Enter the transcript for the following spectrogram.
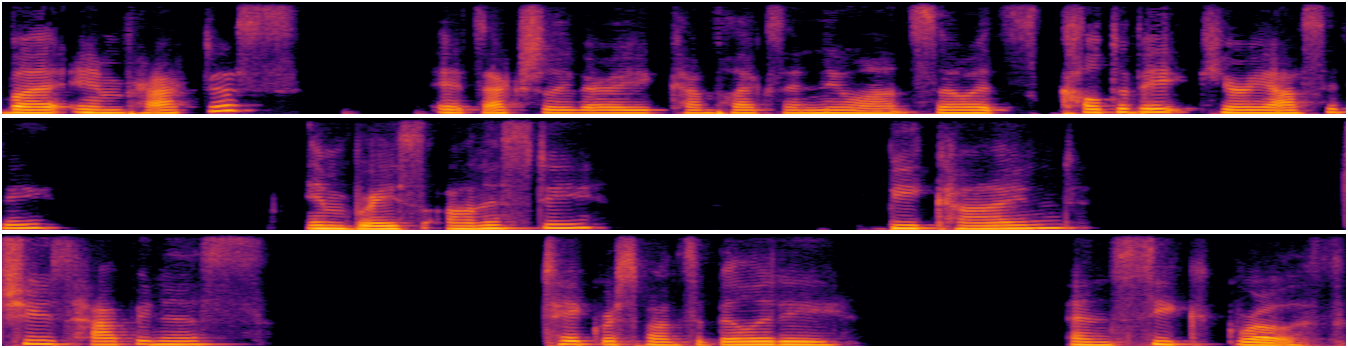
but in practice, it's actually very complex and nuanced. So it's cultivate curiosity, embrace honesty, be kind, choose happiness, take responsibility, and seek growth.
